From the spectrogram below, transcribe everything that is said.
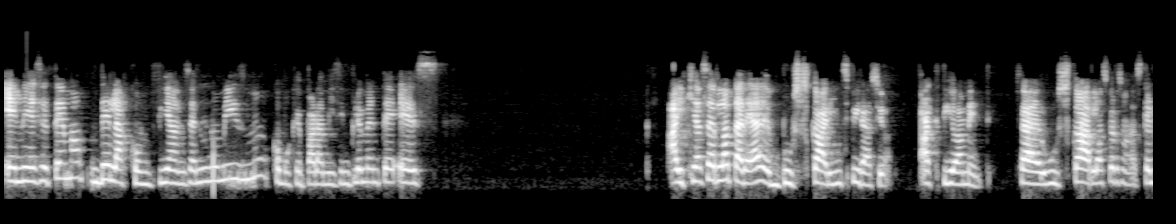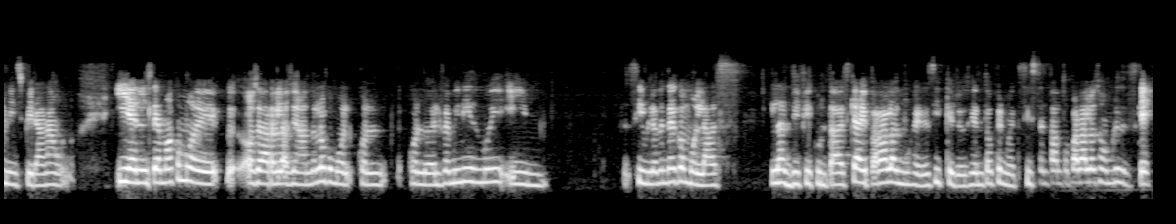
ese tema de la confianza en uno mismo, como que para mí simplemente es, hay que hacer la tarea de buscar inspiración activamente, o sea, de buscar las personas que lo inspiran a uno. Y en el tema como de, o sea, relacionándolo como con, lo del feminismo y, simplemente como las, las dificultades que hay para las mujeres y que yo siento que no existen tanto para los hombres, es que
